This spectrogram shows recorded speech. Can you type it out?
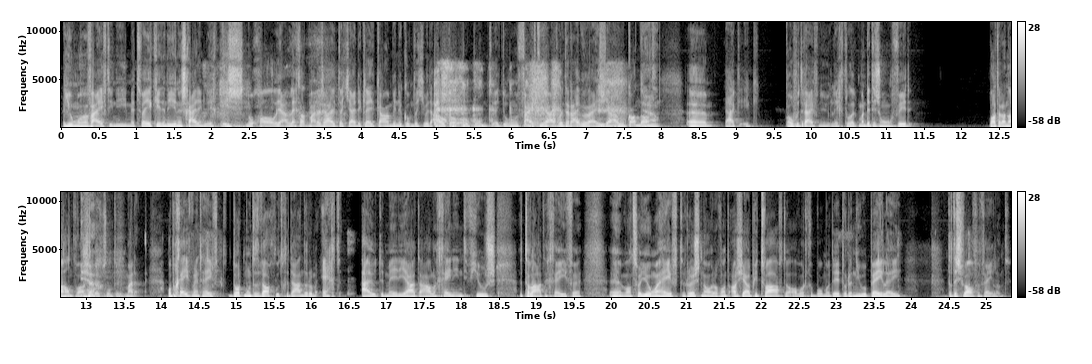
Een jongen van 15 die met twee kinderen die in een scheiding ligt, is nogal. Ja, leg dat maar eens uit. Dat jij de kleedkamer binnenkomt, dat je bij de auto ook komt. Ik doe een 15 jaar met een rijbewijs. Ja, hoe kan dat? Ja. Ja, ja ik, ik overdrijf nu lichtelijk, maar dit is ongeveer wat er aan de hand was. Ja. Dat stond, maar op een gegeven moment heeft Dortmund het wel goed gedaan door hem echt uit de media te halen, geen interviews te laten geven. Eh, want zo'n jongen heeft rust nodig. Want als jij op je twaalfde al wordt gebombardeerd door een nieuwe Pele, dat is wel vervelend.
